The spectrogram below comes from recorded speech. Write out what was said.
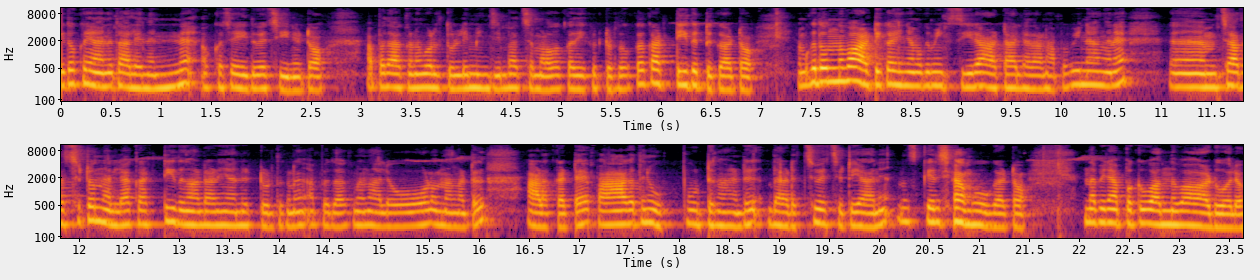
ഇതൊക്കെ ഞാൻ തലേന്ന് തന്നെ ഒക്കെ ചെയ്ത് വെച്ചിന് കേട്ടോ അപ്പോൾ ഇതാക്കണ വെളുത്തുള്ളി മിഞ്ചിയും പച്ചമുളകൊക്കെ അതിൽ ഇട്ടെടുത്തൊക്കെ കട്ട് ചെയ്തിട്ട് കേട്ടോ നമുക്കിതൊന്ന് വാട്ടി കഴിഞ്ഞാൽ നമുക്ക് മിക്സിയിൽ ആട്ടാല്ലതാണ് അപ്പോൾ പിന്നെ അങ്ങനെ ചതച്ചിട്ടൊന്നല്ല കട്ട് ചെയ്ത് കൊണ്ടാണ് ഞാൻ ഇട്ട് കൊടുത്തിരിക്കുന്നത് അപ്പോൾ ഇതാക്കുന്നത് നല്ലോണം ഒന്ന് അങ്ങോട്ട് അളക്കട്ടെ. പാകത്തിന് ഉപ്പ് ഇട്ട് കണ്ട് ഇത് അടച്ച് വെച്ചിട്ട് ഞാൻ നിസ്കരിച്ചാൻ പോവുക കേട്ടോ എന്നാൽ പിന്നെ അപ്പക്ക് വന്ന് പാടുമല്ലോ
